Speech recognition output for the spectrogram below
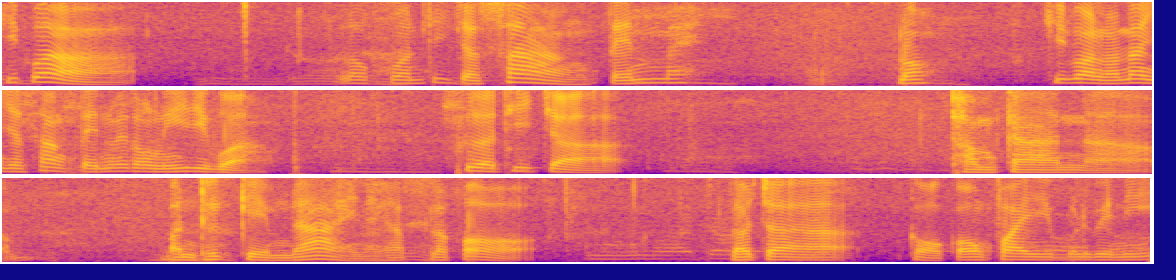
คิดว่าเราควรที่จะสร้างเต็นท์ไหมเนาะคิดว่าเราน่าจะสร้างเต็นท์ไว้ตรงนี้ดีกว่า เพื่อที่จะทำการบันทึกเกมได้นะครับ แล้วก็เราจะก่อกองไฟบริเวณนี้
